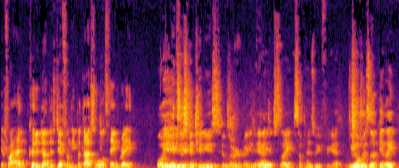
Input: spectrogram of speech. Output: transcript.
if I had could have done this differently. But that's the whole thing, right? Well, you, it just continues to learn, right? Yeah. And it's like sometimes we forget. We always look at like,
